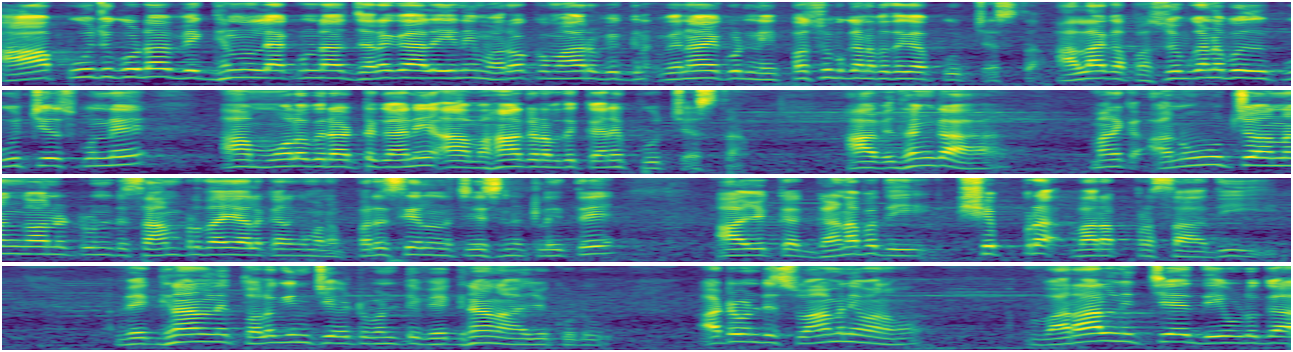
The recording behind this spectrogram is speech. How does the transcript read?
ఆ పూజ కూడా విఘ్నం లేకుండా జరగాలి అని మరొక మారు విఘ్న వినాయకుడిని పశుపు గణపతిగా పూజ చేస్తాం. అలాగా పశుపు గణపతి పూజ చేసుకునే ఆ మూల విరాట్ కానీ ఆ మహాగణపతికి కానీ పూజ చేస్తాం. ఆ విధంగా మనకి అనూచానంగా ఉన్నటువంటి సాంప్రదాయాలు కనుక మనం పరిశీలన చేసినట్లయితే ఆ యొక్క గణపతి క్షిప్ర వరప్రసాది విఘ్నాలని తొలగించేటువంటి విఘ్ననాయకుడు. అటువంటి స్వామిని మనం వరాలనిచ్చే దేవుడుగా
